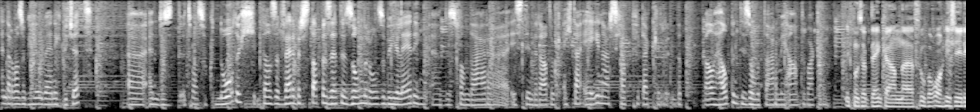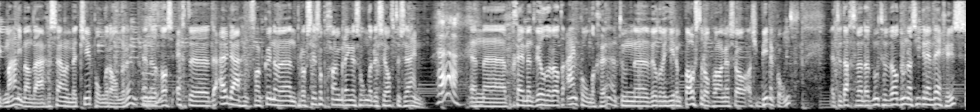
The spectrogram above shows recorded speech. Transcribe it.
En daar was ook heel weinig budget. Uh, en dus het was ook nodig dat ze verder stappen zetten zonder onze begeleiding. Uh, dus vandaar uh, is het inderdaad ook echt dat eigenaarschap dat, ik er, dat wel helpend is om het daarmee aan te wakkeren. Ik moet ook denken aan, vroeger organiseerde ik Maliban-dagen samen met Chip onder andere. En mm-hmm. dat was echt de uitdaging van kunnen we een proces op gang brengen zonder er zelf te zijn. Ha. En op een gegeven moment wilden we dat aankondigen. En toen wilden we hier een poster ophangen zo als je binnenkomt. En toen dachten we, dat moeten we wel doen als iedereen weg is.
